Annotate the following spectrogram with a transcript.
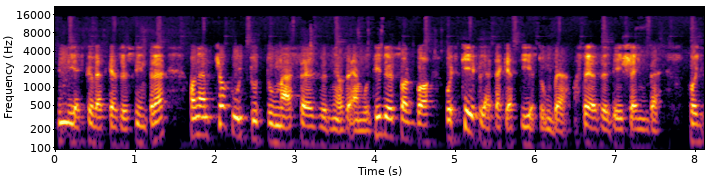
mi egy következő szintre, hanem csak úgy tudtunk már szerződni az elmúlt időszakban, hogy képleteket írtunk be a szerződéseinkbe. Hogy,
